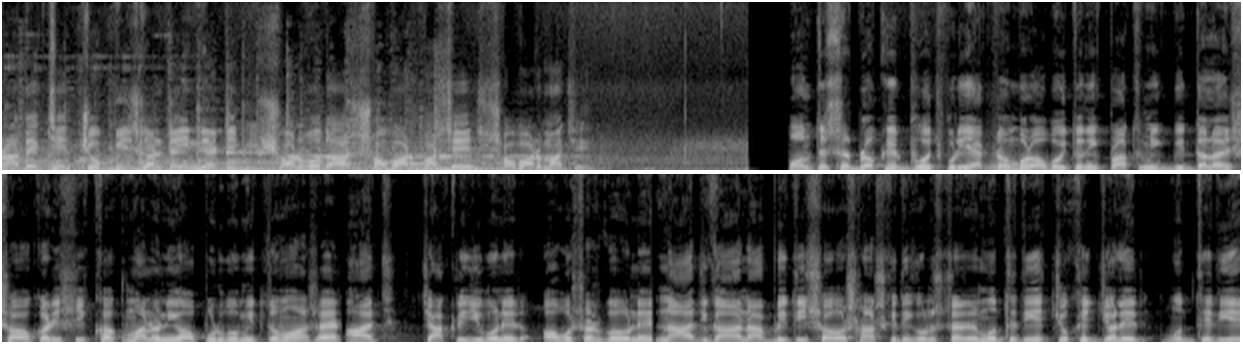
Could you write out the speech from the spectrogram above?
আপনারা দেখছেন চব্বিশ ঘণ্টা ইন্ডিয়া টিভি। সর্বদা সবার পাশে, সবার মাঝে। মন্তেশ্বর ব্লকের ভোজপুরি এক নম্বর অবৈতনিক প্রাথমিক বিদ্যালয়ের সহকারী শিক্ষক মাননীয় অপূর্ব মিত্র মহাশয়ের আজ চাকরি জীবনের অবসর গ্রহণে নাচ, গান, আবৃত্তি সহ সাংস্কৃতিক অনুষ্ঠানের মধ্যে দিয়ে চোখের জলের মধ্যে দিয়ে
